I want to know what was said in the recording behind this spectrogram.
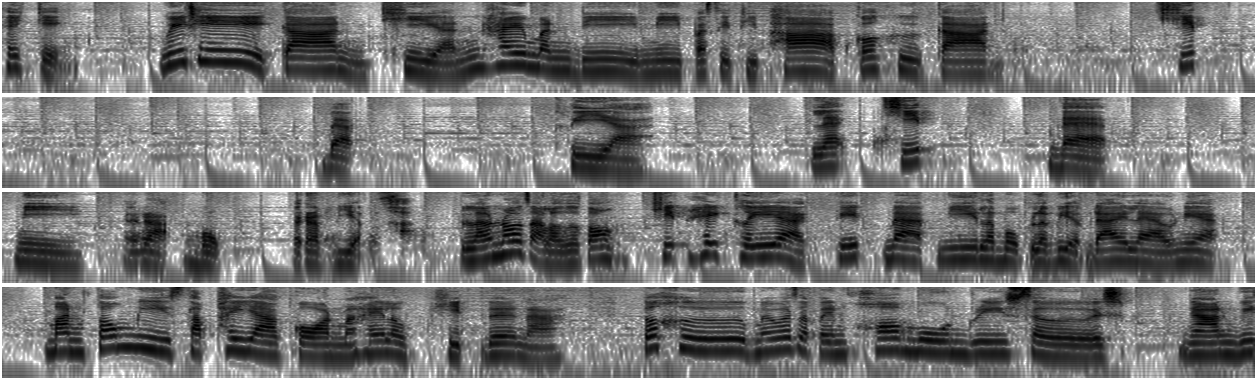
ให้เก่ง วิธีการเขียนให้มันดีมีประสิทธิภาพก็คือการคิดแบบ เคลียร์และคิดแบบมีระบบระเบียบค่ะ แล้วนอกจากเราจะต้องคิดให้เคลียร์คิดแบบมีระบบระเบียบได้แล้วเนี่ยมันต้องมีทรัพยากรมาให้เราคิดด้วยนะ ก็คือไม่ว่าจะเป็นข้อมูลรีเสิร์ชงานวิ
